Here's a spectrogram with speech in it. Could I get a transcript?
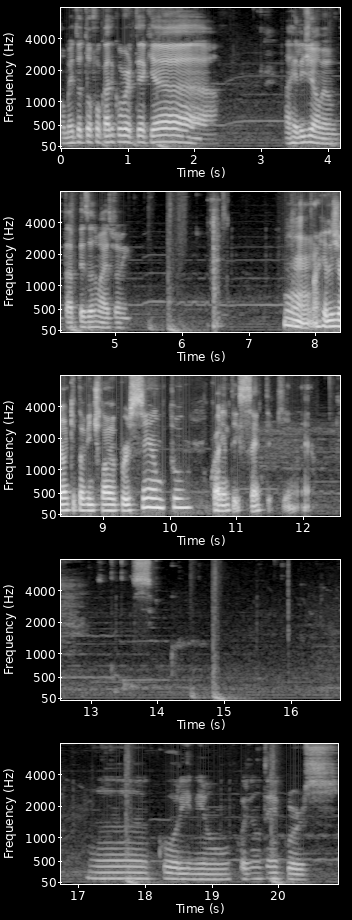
momento eu tô focado em converter aqui a. a religião mesmo. Tá pesando mais pra mim. Hum, a religião aqui tá 29%, 47% aqui. É. Ah, Corinion. Corinion não tem recurso.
